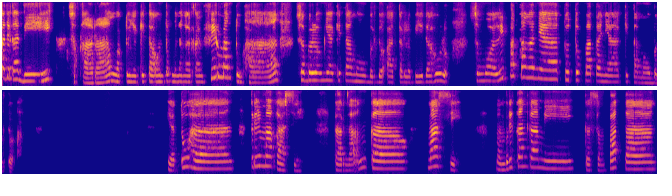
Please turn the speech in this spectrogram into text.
adik-adik, sekarang waktunya kita untuk mendengarkan firman Tuhan. Sebelumnya kita mau berdoa terlebih dahulu. Semua lipat tangannya, tutup matanya, kita mau berdoa. Ya Tuhan, terima kasih karena Engkau masih memberikan kami kesempatan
